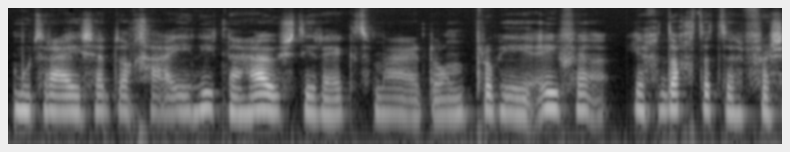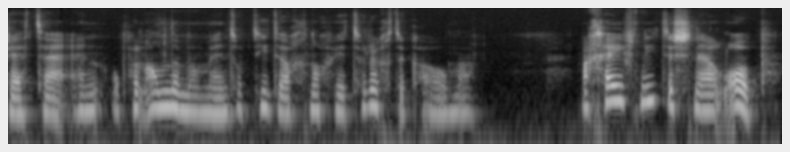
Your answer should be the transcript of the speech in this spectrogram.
moet reizen, dan ga je niet naar huis direct, maar dan probeer je even je gedachten te verzetten en op een ander moment op die dag nog weer terug te komen. Maar geef niet te snel op.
